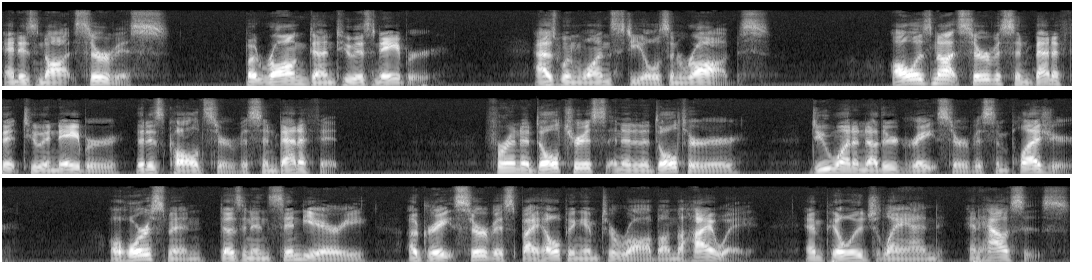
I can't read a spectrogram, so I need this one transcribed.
and is not service, but wrong done to his neighbor, as when one steals and robs. All is not service and benefit to a neighbor that is called service and benefit. For an adulteress and an adulterer do one another great service and pleasure. A horseman does an incendiary a great service by helping him to rob on the highway, and pillage land and houses.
